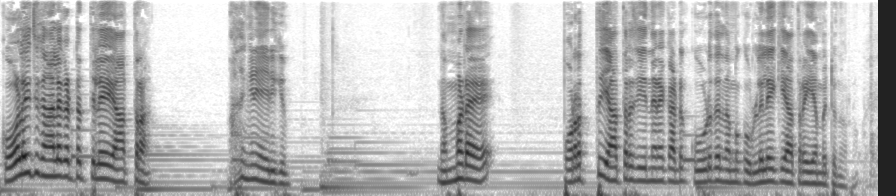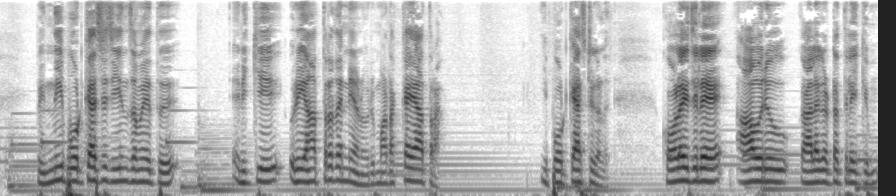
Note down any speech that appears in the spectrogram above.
കോളേജ് കാലഘട്ടത്തിലെ യാത്ര അതെങ്ങനെയായിരിക്കും? നമ്മുടെ പുറത്ത് യാത്ര ചെയ്യുന്നതിനെക്കാട്ടും കൂടുതൽ നമുക്ക് ഉള്ളിലേക്ക് യാത്ര ചെയ്യാൻ പറ്റുമെന്ന് പറഞ്ഞു. അപ്പം ഇന്ന് ഈ പോഡ്കാസ്റ്റ് ചെയ്യുന്ന സമയത്ത് എനിക്ക് ഒരു യാത്ര തന്നെയാണ് ഒരു മടക്കയാത്ര. ഈ പോഡ്കാസ്റ്റുകൾ കോളേജിലെ ആ ഒരു കാലഘട്ടത്തിലേക്കും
